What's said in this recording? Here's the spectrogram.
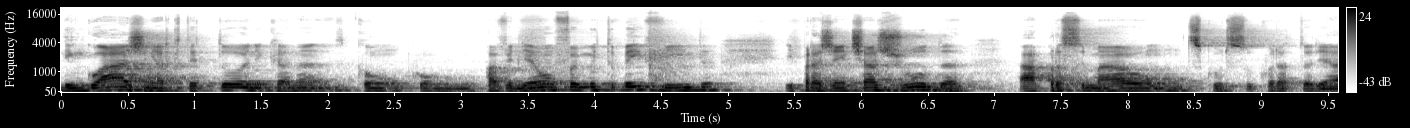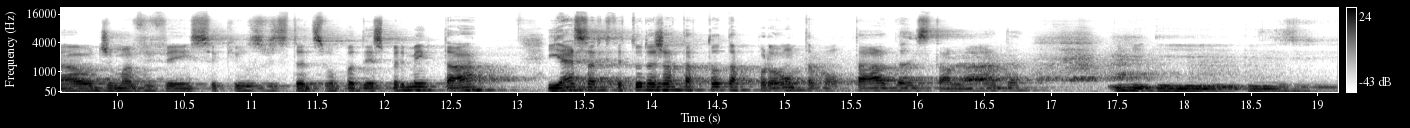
linguagem arquitetônica, né, com, com o pavilhão, foi muito bem-vindo e para a gente ajuda a aproximar um discurso curatorial de uma vivência que os visitantes vão poder experimentar. E essa arquitetura já está toda pronta, montada, instalada e, e, e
